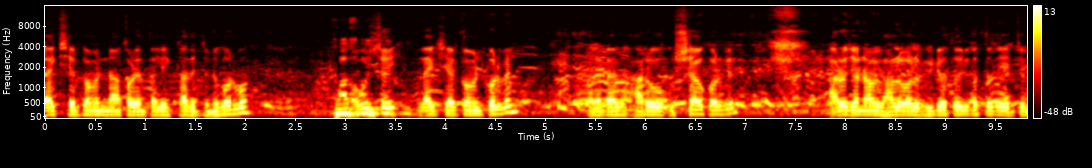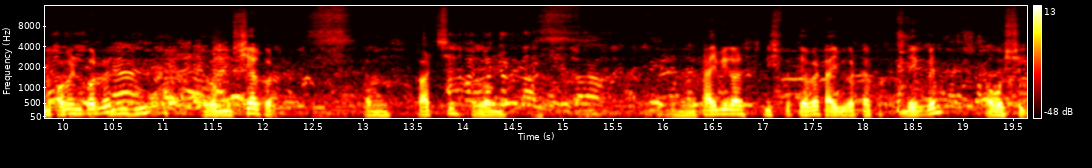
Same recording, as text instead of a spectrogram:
লাইক শেয়ার কমেন্ট না করেন তাহলে কাদের জন্য করব? অবশ্যই লাইক শেয়ার কমেন্ট করবেন। খেলাটা আরও উৎসাহ করবেন। আরও যেন আমি ভালো ভালো ভিডিও তৈরি করতে পারি, এর জন্য কমেন্ট করবেন এবং শেয়ার করবেন। আমি কাটছি এবং টাইবিকার নিষ্পত্তি হবে টাইবিকারটা দেখবেন। অবশ্যই।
